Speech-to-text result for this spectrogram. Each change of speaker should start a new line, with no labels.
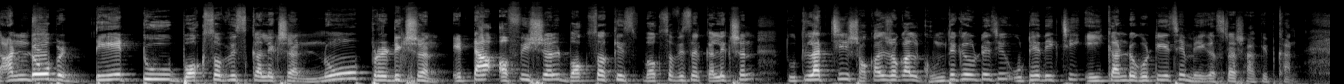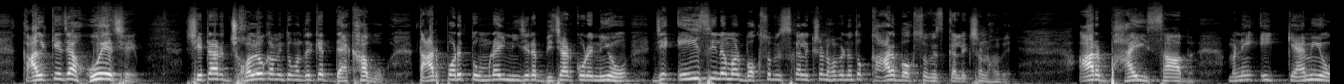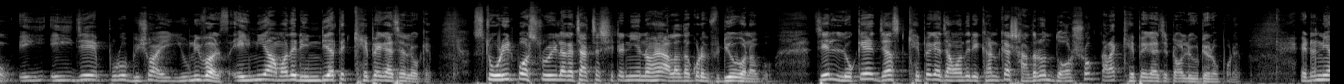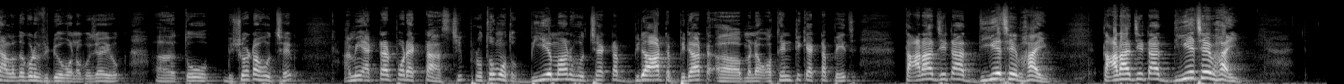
Tandav day two box office collection no prediction এটা official box office box অফিসের collection তুতলাচ্ছি সকাল সকাল ঘুম থেকে উঠেছি উঠে দেখছি এই কাণ্ড ঘটিয়েছে মেগাস্টার শাকিব খান কালকে যা হয়েছে সেটার ঝলক আমি তোমাদেরকে দেখাবো। তারপরে তোমরাই নিজেরা বিচার করে নিও যে এই সিনেমার বক্স অফিস কালেকশন হবে না, তো কার বক্স অফিস কালেকশন হবে? আর ভাই সাব মানে এই ক্যামিও এই এই যে পুরো বিষয় ইউনিভার্স এই নিয়ে আমাদের ইন্ডিয়াতে খেপে গেছে লোকে। স্টোরির পর স্টোরি লাগাচ্ছে আচ্ছা সেটা নিয়ে নয় আলাদা করে ভিডিও বানাবো। যে লোকে জাস্ট খেপে গেছে, আমাদের এখানকার সাধারণ দর্শক, তারা খেপে গেছে টলিউডের ওপরে। এটা নিয়ে আলাদা করে ভিডিও বানাবো, যাই হোক। তো বিষয়টা হচ্ছে, আমি একটার পর একটা আসছি। প্রথমত বিএমআর হচ্ছে একটা বিরাট বিরাট মানে অথেন্টিক একটা পেজ তারা যেটা দিয়েছে ভাই, তারা যেটা দিয়েছে ভাই,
